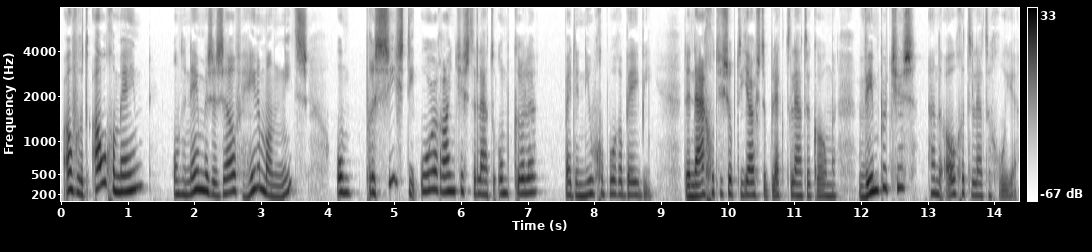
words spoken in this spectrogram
Maar over het algemeen ondernemen ze zelf helemaal niets om precies die oorrandjes te laten omkrullen bij de nieuwgeboren baby. De nageltjes op de juiste plek te laten komen, wimpertjes aan de ogen te laten groeien.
